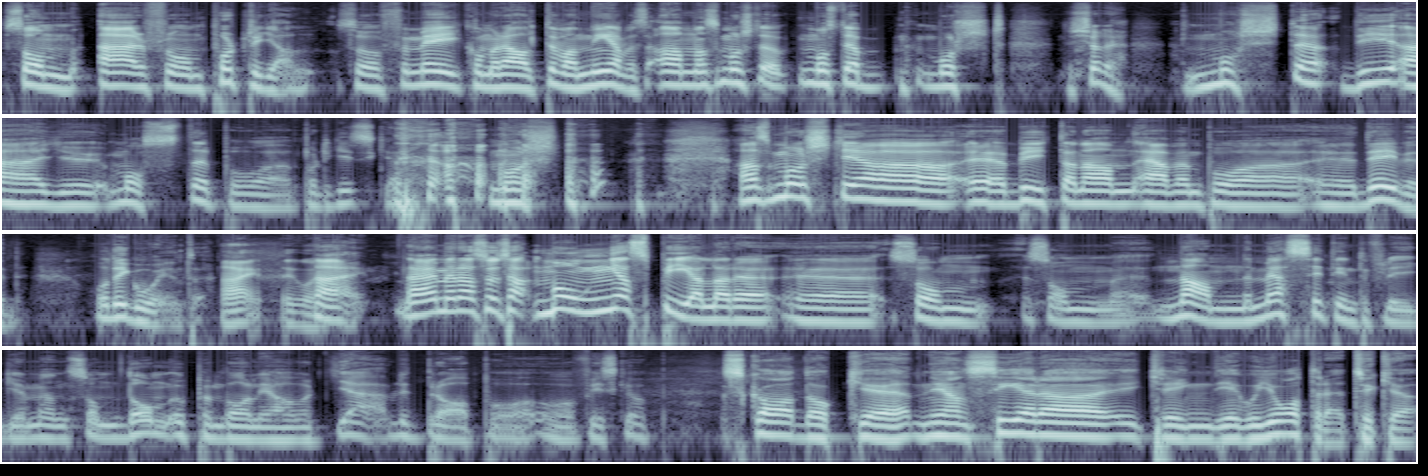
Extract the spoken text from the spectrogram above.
som är från Portugal. Så för mig kommer det alltid vara Neves. Annars måste, måste jag, måste, nu kör jag. Måste, det är ju måste på portugisiska. måste. Hans måste jag eh, byta namn även på eh, David. Och det går ju inte. Nej, det går Nej. inte. Nej men alltså så här, många spelare eh, som, som namnmässigt inte flyger men som de uppenbarligen har varit jävligt bra på att fiska upp. Ska dock eh, nyansera kring Diego Jota där tycker jag.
